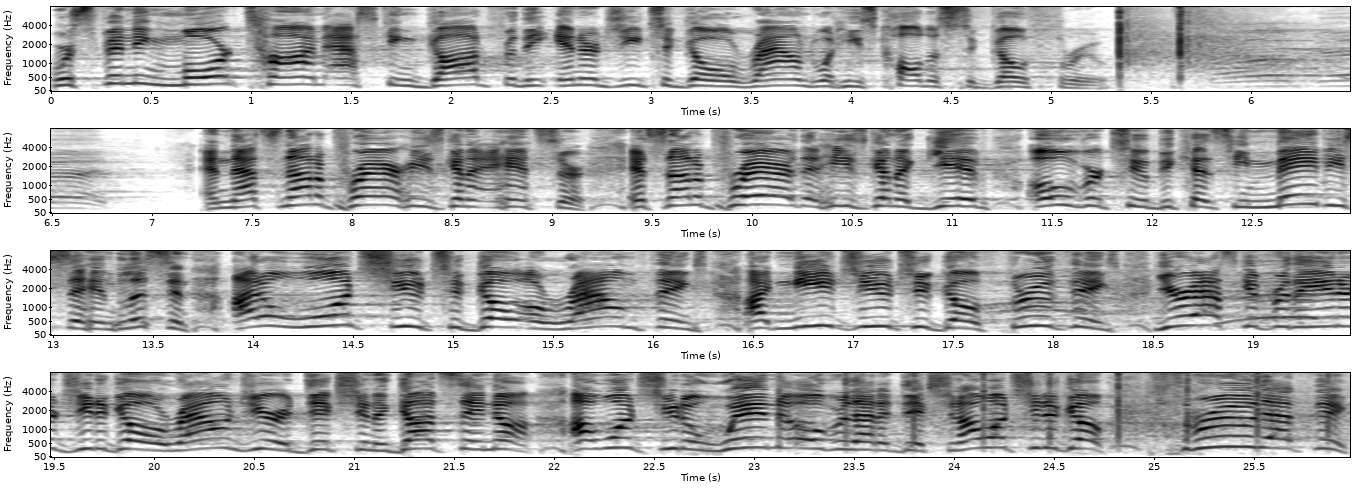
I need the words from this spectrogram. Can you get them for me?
We're spending more time asking God for the energy to go around what He's called us to go through. And that's not a prayer he's gonna answer. It's not a prayer that he's gonna give over to because he may be saying, Listen, I don't want you to go around things. I need you to go through things. You're asking for the energy to go around your addiction, and God's saying, No, I want you to win over that addiction. I want you to go through that thing.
